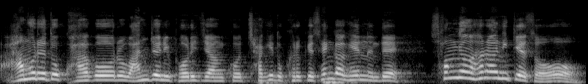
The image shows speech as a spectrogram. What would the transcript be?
아무래도 과거를 완전히 버리지 않고 자기도 그렇게 생각했는데 성령 하나님께서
